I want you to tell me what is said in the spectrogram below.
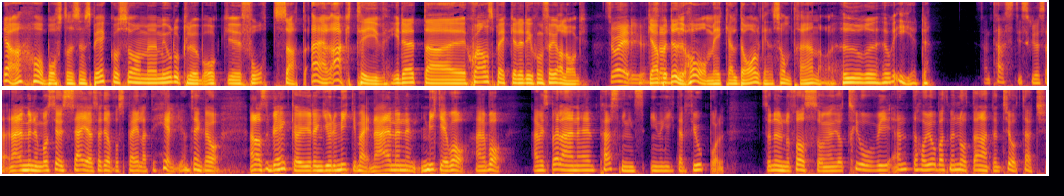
ja, har Borstahusens BK som moderklubb och fortsatt är aktiv i detta stjärnspäckade division 4-lag. Så är det ju. Gabbe, du har Mikael Dahlgren som tränare. Hur, hur är det? Fantastiskt skulle jag säga. Nej, men nu måste jag ju säga så att jag får spela till helgen, tänker jag. Annars bänkar ju den gode Micke mig. Nej, men Micke är bra. Han är bra. Han vill spela en eh, passningsinriktad fotboll. Så nu under försäsongen, jag tror vi inte har jobbat med något annat än två touch.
